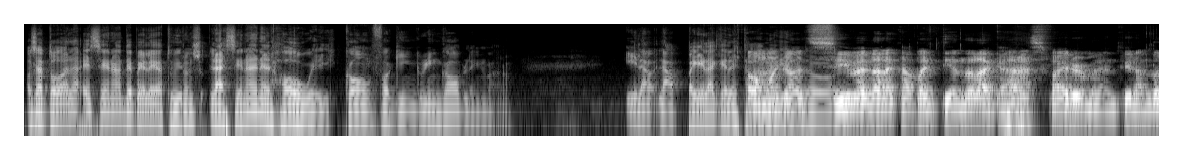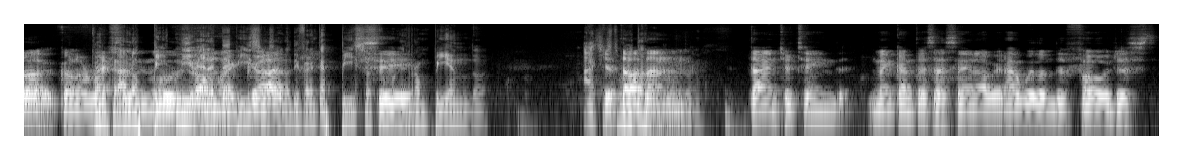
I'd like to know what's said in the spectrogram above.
O sea, todas las escenas de pelea tuvieron. su- La escena en el hallway con fucking Green Goblin, mano. Y la, la pela que le estaba Oh my god, sí, ¿verdad? Le está partiendo la cara a Spider-Man, tirándolo con los contra los moves. niveles oh de my piso, o sea, los diferentes pisos, Sí. como que rompiendo. Ah, Yo estaba tan tan- Tan entertained. Me encantó esa escena, ver a Willem Dafoe just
